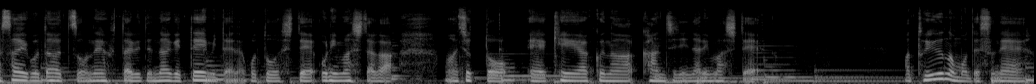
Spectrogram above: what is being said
最後ダーツをね2人で投げてみたいなことをしておりましたが、まあ、ちょっと、えー、険悪な感じになりまして、まあ、というのもですね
